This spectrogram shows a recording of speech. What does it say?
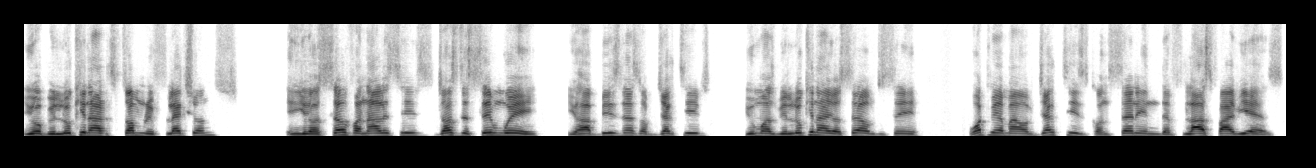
you'll be looking at some reflections. In your self analysis, just the same way you have business objectives, you must be looking at yourself to say, what were my objectives concerning the last five years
